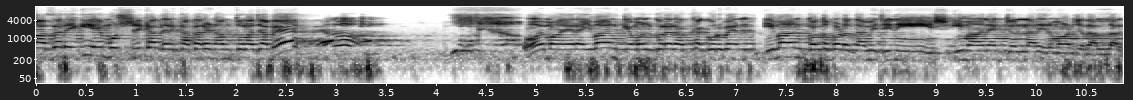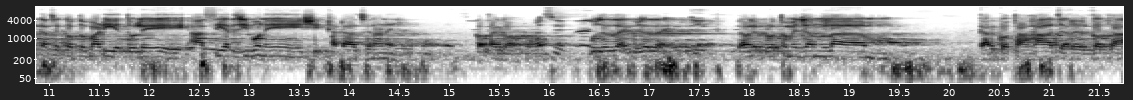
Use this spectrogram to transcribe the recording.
মাজারে গিয়ে মুশ্রিকাদের কাতারে নাম তোলা যাবে? ওই মায়েরা ইমান কেমন করে রক্ষা করবেন? ইমান কত বড় দামি জিনিস। ইমান একজন নারীর মর্যাদা আল্লাহর কাছে কত বাড়িয়ে তোলে। আসিয়ার জীবনে শিক্ষাটা আছে না নাই? কথা কম বোঝা যায় বোঝা যায়? তাহলে প্রথমে জানলাম কার কথা হাজারের কথা।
